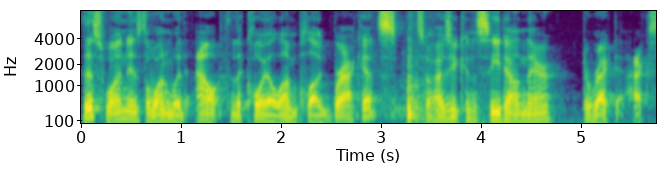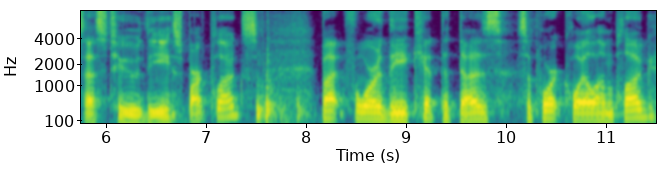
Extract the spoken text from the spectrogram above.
This one is the one without the coil on plug brackets. So as you can see down there, direct access to the spark plugs. But for the kit that does support coil on plug,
